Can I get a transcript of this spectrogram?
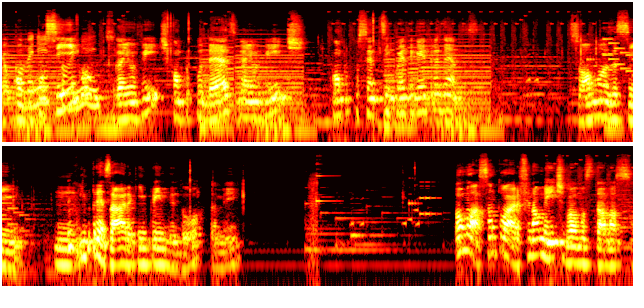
Eu compro por 5, ganho 20, compro por 10, ganho 20, compro por 150 e ganho 300. Somos, assim, um empresário aqui, empreendedor também. Vamos lá, Santuário. Finalmente vamos dar nosso.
